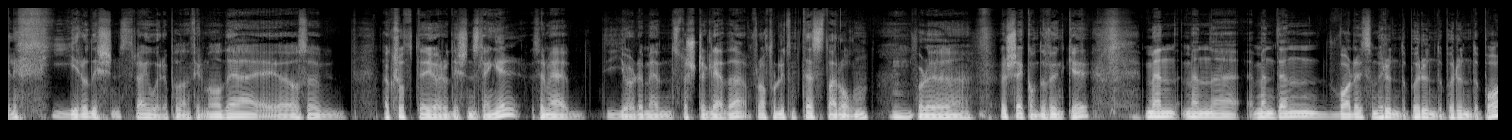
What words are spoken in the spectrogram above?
eller fire auditions tror jeg gjorde på den filmen. Og det, er, altså, det er ikke så ofte jeg gjør auditions lenger, selv om jeg gjør det med den største glede. For da får du liksom testa rollen Mm. før du sjekke om det funker. Men, men, uh, men den var det liksom runde på runde på runde på.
